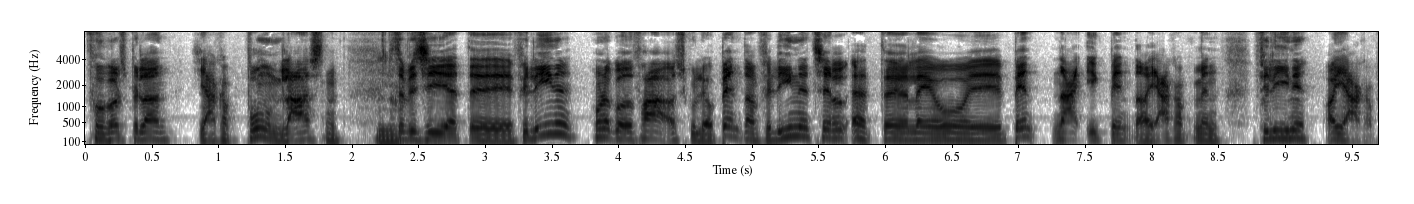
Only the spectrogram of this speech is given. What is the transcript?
fodboldspilleren Jakob Brun Larsen. Mm. Så det vil sige, at øh, Feline, hun er gået fra at skulle lave Bent og Feline til at øh, lave øh, Bent, nej ikke Bent og Jakob, men Feline og Jakob.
